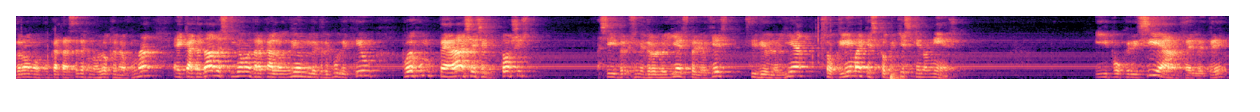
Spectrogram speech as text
δρόμων που καταστρέφουν ολόκληρα βουνά, εκατοντάδες χιλιόμετρα καλωδίων ηλεκτρικού δικτύου που έχουν τεράστιες επιπτώσεις στην υδρολογία της περιοχής, στη βιολογία, στο κλίμα και στις τοπικές κοινωνίες. Η υποκρισία, αν θέλετε,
